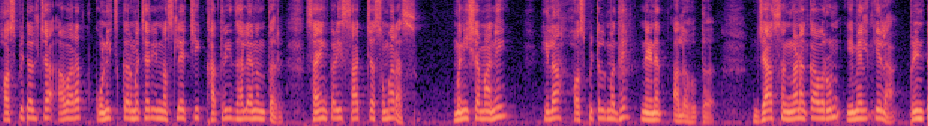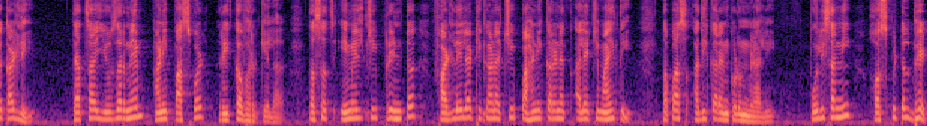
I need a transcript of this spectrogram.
हॉस्पिटलच्या आवारात कोणीच कर्मचारी नसल्याची खात्री झाल्यानंतर सायंकाळी सातच्या सुमारास मनीषा माने हिला हॉस्पिटलमध्ये नेण्यात आलं होतं. ज्या संगणकावरून ईमेल केला प्रिंट काढली त्याचा युजरनेम आणि पासवर्ड रिकव्हर केलं. तसंच ईमेलची प्रिंट फाडलेल्या ठिकाणाची पाहणी करण्यात आल्याची माहिती तपास अधिकाऱ्यांकडून मिळाली. पोलिसांनी हॉस्पिटल भेट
